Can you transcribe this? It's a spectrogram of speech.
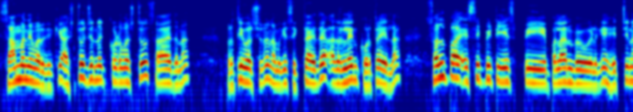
ಸಾಮಾನ್ಯ ವರ್ಗಕ್ಕೆ ಅಷ್ಟು ಜನಕ್ಕೆ ಕೊಡುವಷ್ಟು ಸಹಾಯಧನ ಪ್ರತಿ ವರ್ಷವೂ ನಮಗೆ ಸಿಗ್ತಾ ಇದೆ. ಅದರಲ್ಲೇನು ಕೊರತೆ ಇಲ್ಲ. ಸ್ವಲ್ಪ S C P T S P ಫಲಾನುಭವಿಗಳಿಗೆ ಹೆಚ್ಚಿನ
